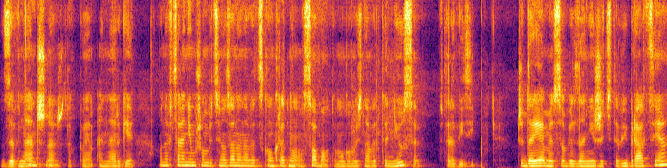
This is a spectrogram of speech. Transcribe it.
zewnętrzne, że tak powiem, energie, one wcale nie muszą być związane nawet z konkretną osobą. To mogą być nawet te newsy w telewizji. Czy dajemy sobie zaniżyć te wibracje,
